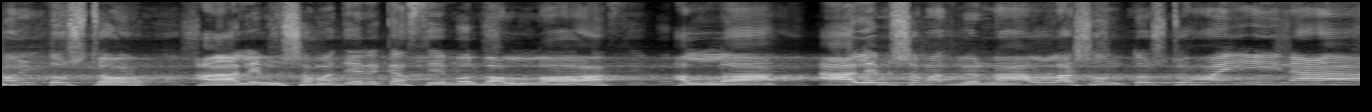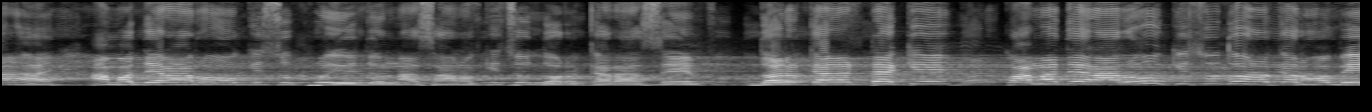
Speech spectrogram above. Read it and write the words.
সন্তুষ্ট। আলেম সমাজের কাছে বলব, আল্লাহ আল্লাহ, আলেম সমাজ না, আল্লাহ সন্তুষ্ট হয় না আমাদের আরও কিছু প্রয়োজন আছে, আরও কিছু দরকার আছে। দরকারটা কি? আমাদের আরও কিছু দরকার হবে।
